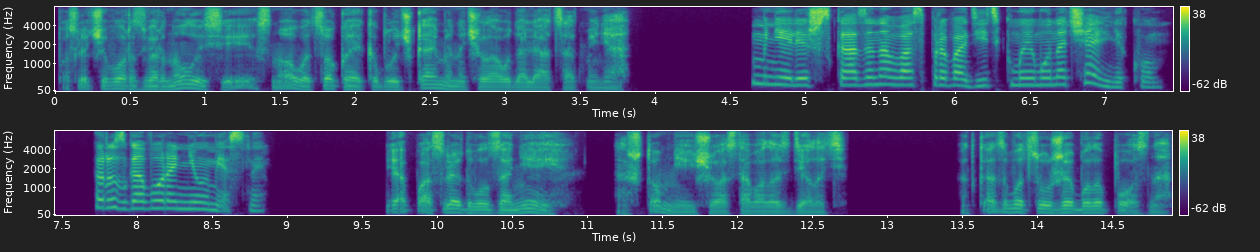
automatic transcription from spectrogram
после чего развернулась и, снова цокая каблучками, начала удаляться от меня. «Мне лишь сказано вас проводить к моему начальнику. Разговоры неуместны». Я последовал за ней, а что мне еще оставалось делать? Отказываться уже было поздно.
